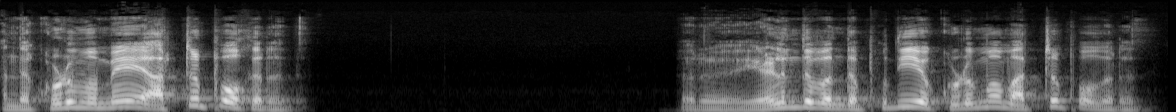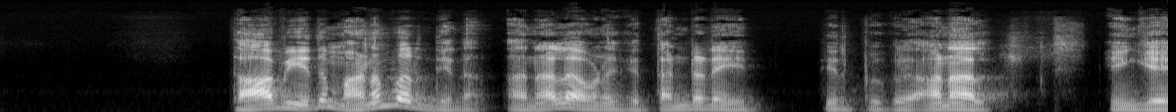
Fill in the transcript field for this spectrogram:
அந்த குடும்பமே அற்றுப்போகிறது. ஒரு எழுந்து வந்த புதிய குடும்பம் அற்றுப்போகிறது. தாவீது மனம் வருந்தினான் அதனால் அவனுக்கு தண்டனை தீர்ப்பு ஆனால் இங்கே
